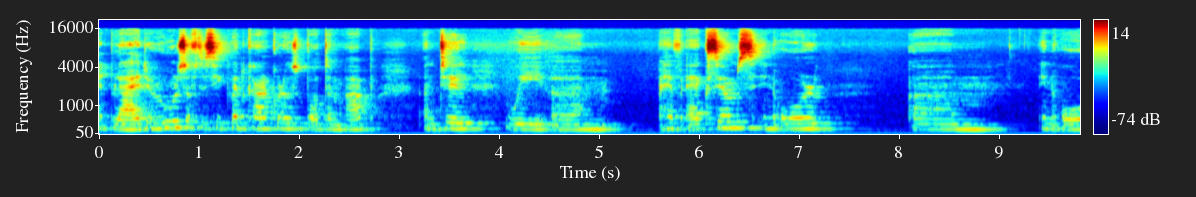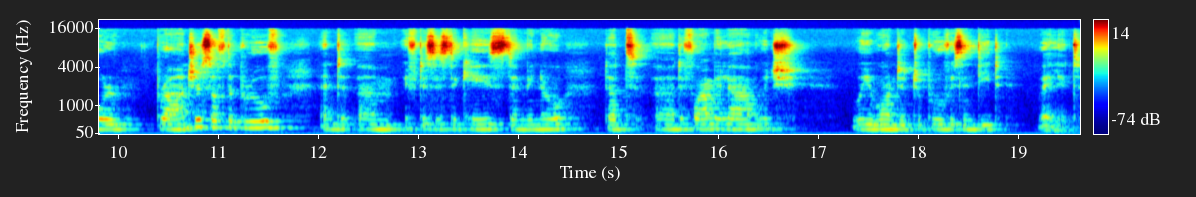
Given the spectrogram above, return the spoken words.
apply the rules of the sequent calculus bottom up until we um, have axioms in all um, in all branches of the proof and um, if this is the case then we know that uh, the formula which we wanted to prove is indeed valid.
